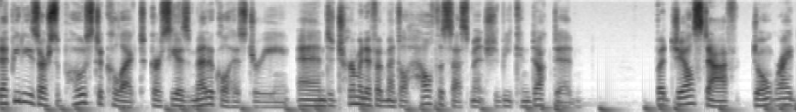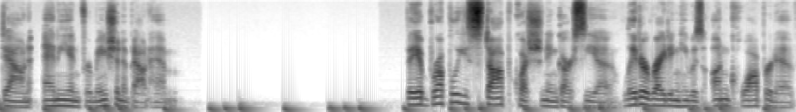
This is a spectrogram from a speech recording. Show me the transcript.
Deputies are supposed to collect Garcia's medical history and determine if a mental health assessment should be conducted, but jail staff don't write down any information about him. They abruptly stop questioning Garcia, later writing he was uncooperative.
